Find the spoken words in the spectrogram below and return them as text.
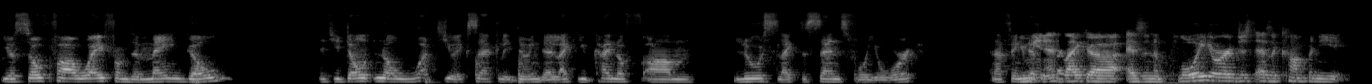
you're so far away from the main goal that you don't know what you're exactly doing there. Like you kind of um, lose like the sense for your work. And I think you mean as like a as an employee or just as a company?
